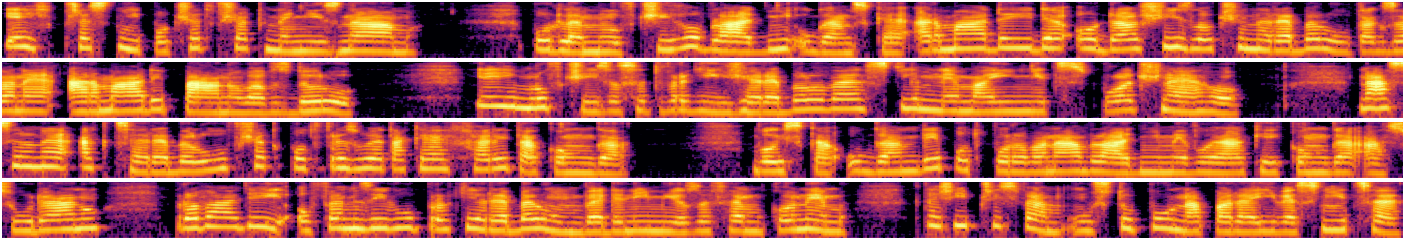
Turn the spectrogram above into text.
Jejich přesný počet však není znám. Podle mluvčího vládní uganské armády jde o další zločin rebelů tzv. armády pánova vzdoru. Její mluvčí zase tvrdí, že rebelové s tím nemají nic společného. Násilné akce rebelů však potvrzuje také Charita Konga. Vojska Ugandy, podporovaná vládními vojáky Konga a Súdánu, provádějí ofenzivu proti rebelům vedeným Josefem Konim, kteří při svém ústupu napadají vesnice.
